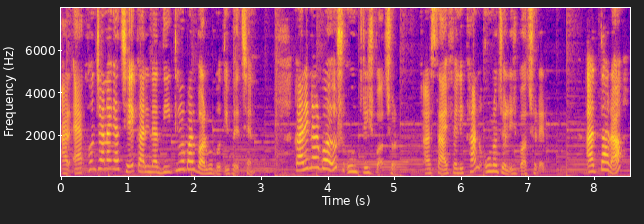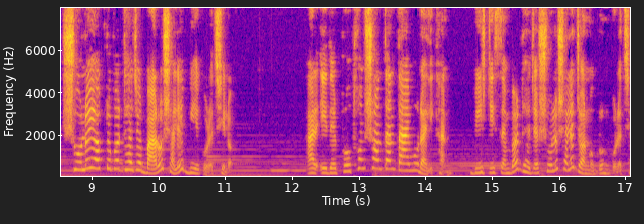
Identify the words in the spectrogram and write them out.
আর এখন জানা গেছে কারিনা দ্বিতীয়বার গর্ভবতী হয়েছেন। কারিনার বয়স উনত্রিশ বছর আর সাইফ আলী খান উনচল্লিশ বছরের। আর তারা ষোলোই অক্টোবর দুই হাজার বারো সালে বিয়ে করেছিল। আর এদের প্রথম সন্তান তাইমুর আলী খান বিশ ডিসেম্বর দুই হাজার ষোলো সালে জন্মগ্রহণ করেছে।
